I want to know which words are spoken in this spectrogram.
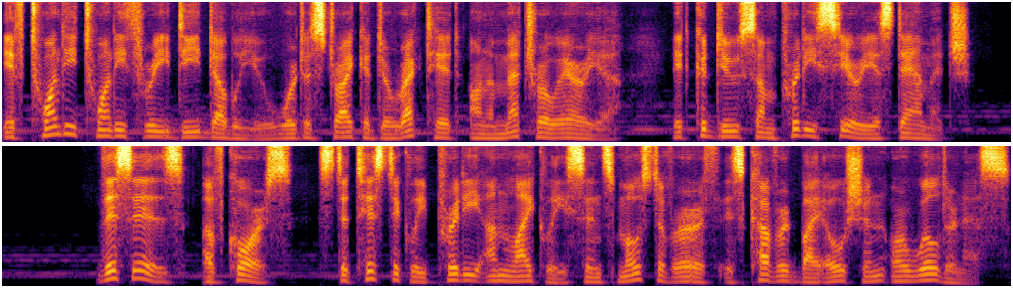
If 2023 DW were to strike a direct hit on a metro area, it could do some pretty serious damage. This is, of course, statistically pretty unlikely since most of Earth is covered by ocean or wilderness.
